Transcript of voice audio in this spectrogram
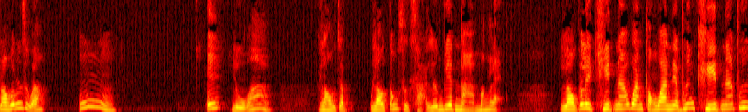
เราก็รู้สึกว่า อืม เอ๊ะ หรือว่าเราจะเราต้องศึกษาเรื่องเวียดนามบ้างแหละ เราก็เลยคิดนะ วันสองวันเนี่ยเพิ่งคิดนะเพิ่ง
